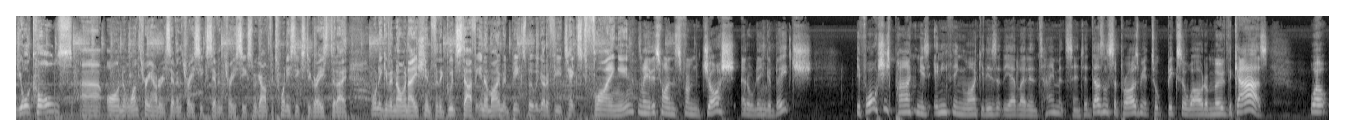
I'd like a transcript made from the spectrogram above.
your calls uh, on 1300 736 736. We're going for 26 degrees today. I want to give a nomination for the good stuff in a moment, Bicks, but we've got a few texts flying in. Yeah, this one's from Josh at Aldinga Beach. If Walsh's parking is anything like it is at the Adelaide Entertainment Centre, it doesn't surprise me it took Bicks a while to move the cars. Well,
